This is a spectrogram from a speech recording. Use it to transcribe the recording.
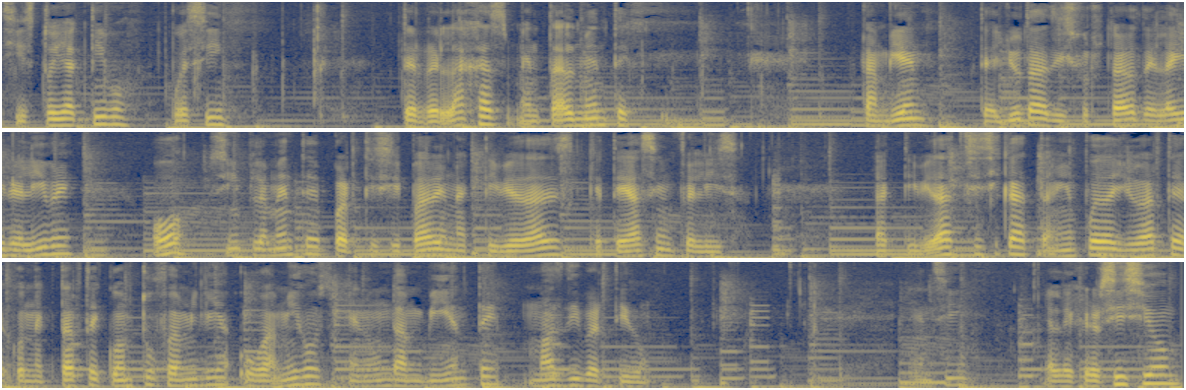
si estoy activo. Pues sí, te relajas mentalmente. También te ayuda a disfrutar del aire libre o simplemente participar en actividades que te hacen feliz. La actividad física también puede ayudarte a conectarte con tu familia o amigos en un ambiente más divertido. En sí, el ejercicio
